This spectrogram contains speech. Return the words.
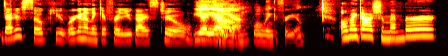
That is so cute. We're gonna link it for you guys too. Yeah, yeah, Um, yeah. We'll link it for you. Oh my gosh, remember?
